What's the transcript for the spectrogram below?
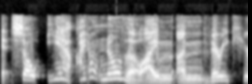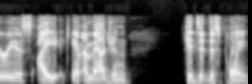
Eh, so yeah i don't know though i'm i'm very curious i can't imagine kids at this point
